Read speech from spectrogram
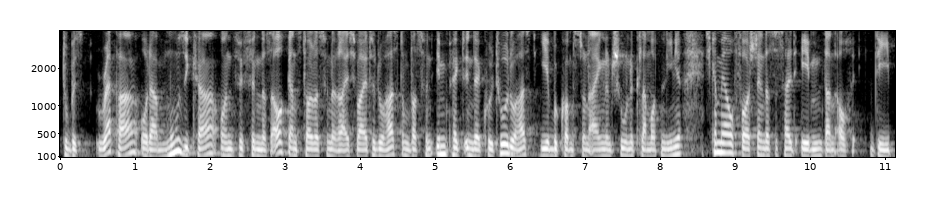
du bist Rapper oder Musiker und wir finden das auch ganz toll, was für eine Reichweite du hast und was für einen Impact in der Kultur du hast. Hier bekommst du einen eigenen Schuh, eine Klamottenlinie. Ich kann mir auch vorstellen, dass es halt eben dann auch die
